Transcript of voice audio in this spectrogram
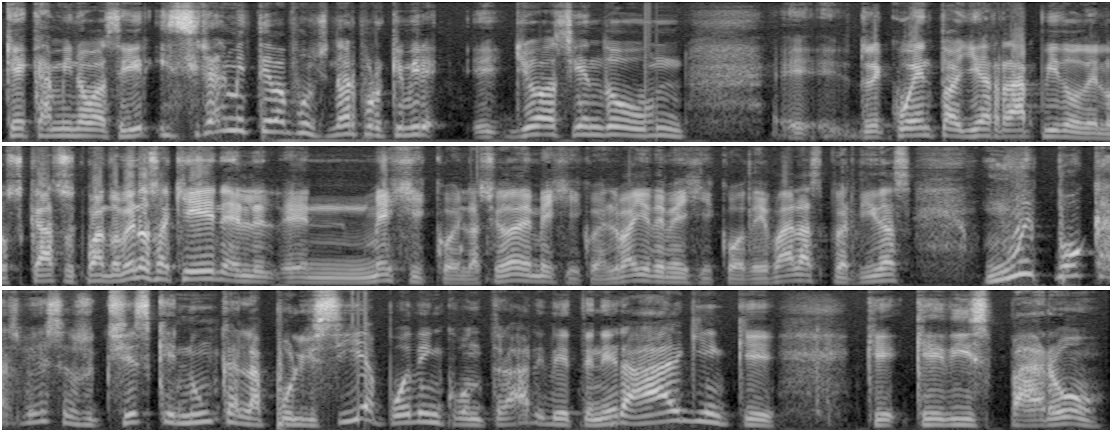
qué camino va a seguir y si realmente va a funcionar, porque mire, eh, yo haciendo un eh, recuento ayer rápido de los casos, cuando menos aquí en, el, en México, en la Ciudad de México, en el Valle de México, de balas perdidas, muy pocas veces, si es que nunca la policía puede encontrar y detener a alguien que, que, disparó.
